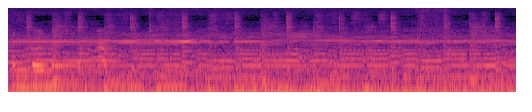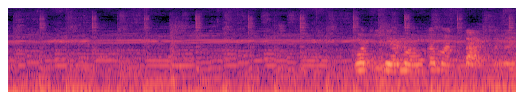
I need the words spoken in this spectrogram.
เป็นเบอร์หนึ่ง วดที่แล้วน้องก็มาตัดนะฮะ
